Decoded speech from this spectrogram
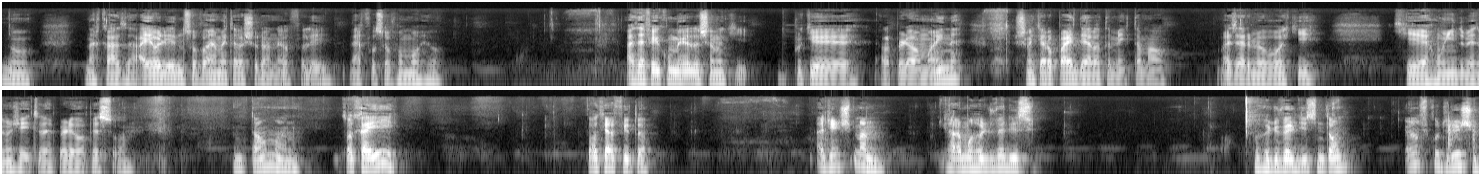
no, na casa. Aí eu olhei no sofá, minha mãe tava chorando. Aí eu falei, é, o sofá morreu. Aí até fiquei com medo, achando que. Porque ela perdeu a mãe, né? Achando que era o pai dela também que tá mal. Mas era meu avô aqui que é ruim do mesmo jeito, né? Perder uma pessoa. Então, mano. Só que aí. Qual que é a fita? A gente, mano. O cara morreu de velhice. Morreu de velhice, então. Eu não fico triste.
